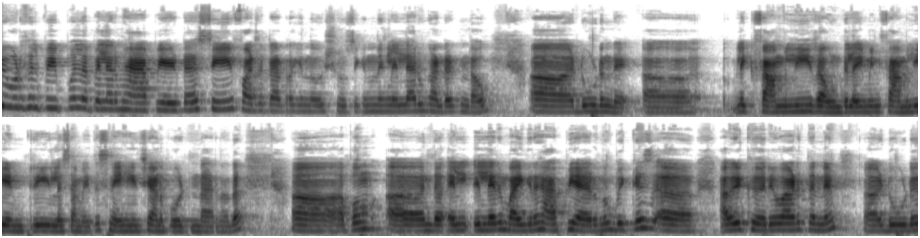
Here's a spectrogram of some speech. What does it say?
ബ്യൂട്ടിഫുൾ പീപ്പിൾ അപ്പോൾ എല്ലാവരും ഹാപ്പി ആയിട്ട് സേഫ് ആയിട്ടായിട്ടിരിക്കുന്നു വിശ്വസിക്കുന്നു നിങ്ങൾ എല്ലാവരും കണ്ടിട്ടുണ്ടാവും. ഡൂഡിന്റെ ലൈക്ക് ഫാമിലി റൗണ്ടിൽ ഐ മീൻ ഫാമിലി എൻട്രി ഉള്ള സമയത്ത് സ്നേഹിച്ചാണ് പോയിട്ടുണ്ടായിരുന്നത്. അപ്പം എന്താ എല്ലാവരും ഭയങ്കര ഹാപ്പി ആയിരുന്നു. ബിക്കോസ് അവർ കയറിയപാട് തന്നെ ഡൂഡ്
